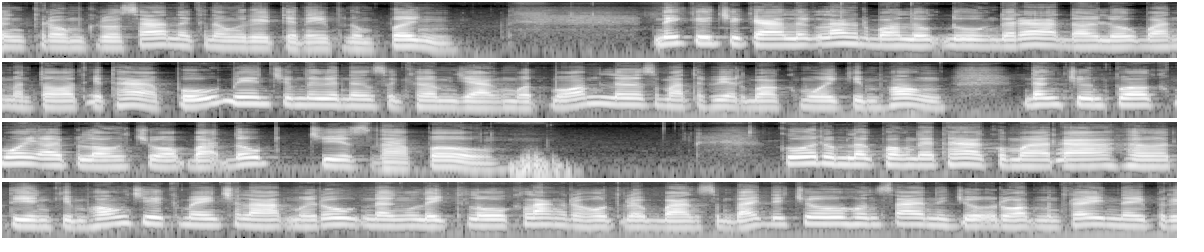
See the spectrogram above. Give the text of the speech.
និងក្រុមគ្រួសារនៅក្នុងរាជធានីភ្នំពេញ។ នេះគឺជាការលើកឡើងរបស់លោកដួងតារាដោយលោកបានបន្តទៀតថាពូមានជំនឿនិងសង្ឃឹមយ៉ាងមុតមមលើសមត្ថភាពរបស់ក្មួយគឹមហុងនិងជូនពរក្មួយឲ្យប្រឡងជាប់បាក់ឌុបជាស្ថាពរគួររំលឹកផងដែរថាកុមារាហឺទៀងគឹមហុងជាក្មេងឆ្លាតមួយរូបនិងលេចធ្លោខ្លាំងរហូតត្រូវបានសម្ដេចតេជោហ៊ុនសែននាយករដ្ឋមន្ត្រីនៃប្រ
